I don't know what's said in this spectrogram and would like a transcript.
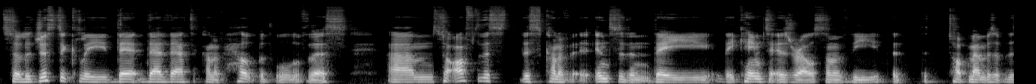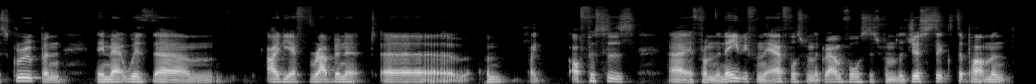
so logistically, they're they're there to kind of help with all of this. Um, so after this this kind of incident, they they came to Israel, some of the, the, the top members of this group, and they met with um, IDF rabbinate uh, um, like officers uh, from the Navy, from the Air Force, from the ground forces, from logistics department,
